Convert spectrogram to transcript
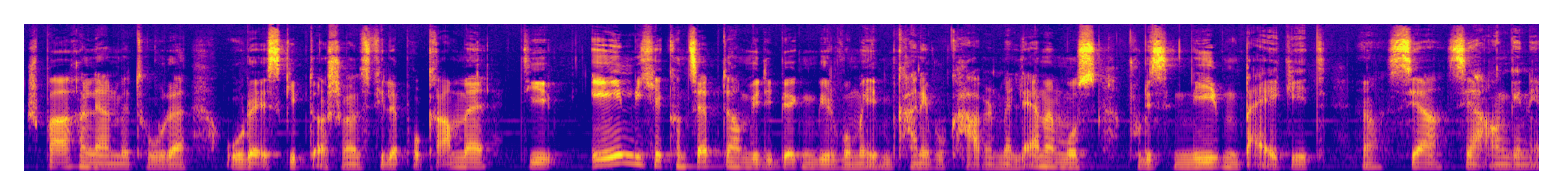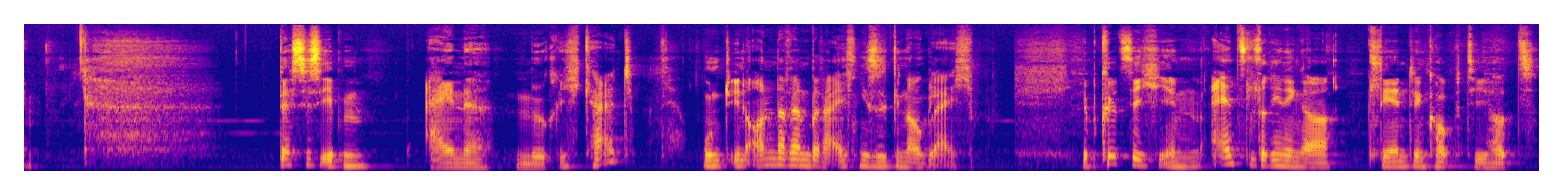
Sprachenlernmethode oder es gibt auch schon ganz viele Programme, die ähnliche Konzepte haben wie die Birkenbill, wo man eben keine Vokabeln mehr lernen muss, wo das nebenbei geht. Ja, sehr, sehr angenehm. Das ist eben eine Möglichkeit. Und in anderen Bereichen ist es genau gleich. Ich habe kürzlich im Einzeltraining eine Klientin gehabt, die hat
